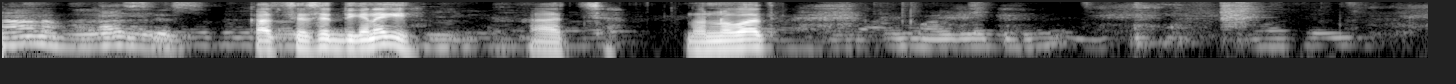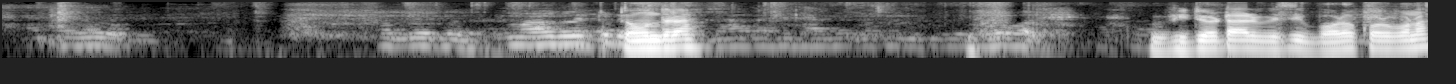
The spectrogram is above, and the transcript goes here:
না না কাজ শেষের দিকে নাকি? আচ্ছা। ধন্যবাদ। তো বন্ধুরা, ভিডিওটা আর বেশি বড় করব না।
